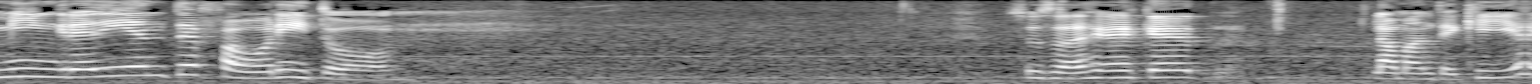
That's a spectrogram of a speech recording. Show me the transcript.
Mi ingrediente favorito. ¿Sabes? Es que la mantequilla.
